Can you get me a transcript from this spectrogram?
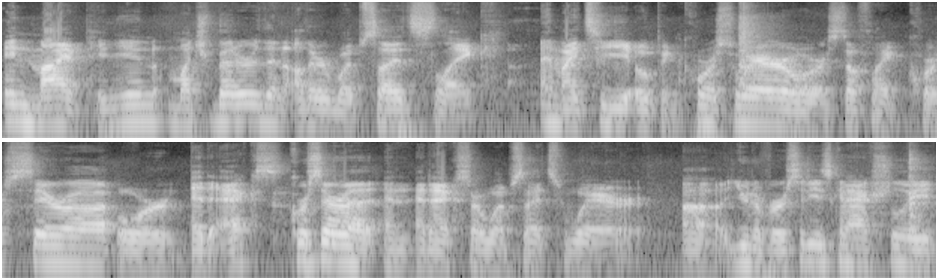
in my opinion, much better than other websites like MIT OpenCourseWare or stuff like Coursera or edX. Coursera and edX are websites where uh, universities can actually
